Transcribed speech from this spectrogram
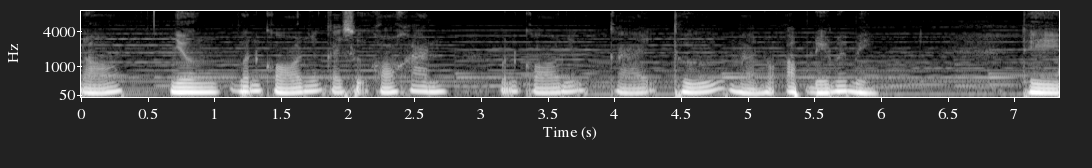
Đó, nhưng vẫn có những cái sự khó khăn vẫn có những cái thứ mà nó ập đến với mình. Thì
